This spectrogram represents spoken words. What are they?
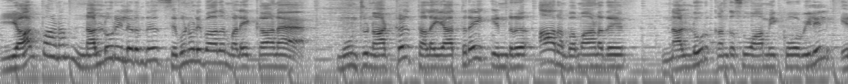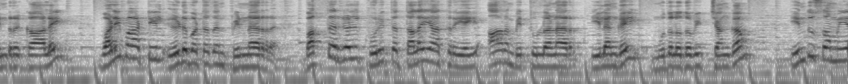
யாழ்ப்பாணம் நல்லூரிலிருந்து சிவனொளிபாத மலைக்கான மூன்று நாட்கள் தல யாத்திரை இன்று ஆரம்பமானது. நல்லூர் கந்தசுவாமி கோவிலில் இன்று காலை வழிபாட்டில் ஈடுபட்டதன் பின்னர் பக்தர்கள் குறித்த தல யாத்திரையை ஆரம்பித்துள்ளனர். இலங்கை முதலுதவி சங்கம் இந்து சமய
